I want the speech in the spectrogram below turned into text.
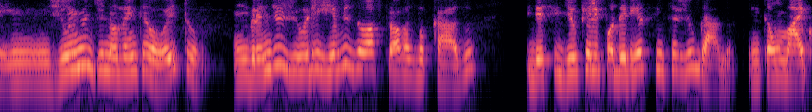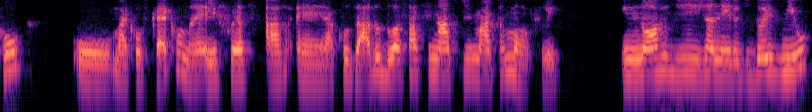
Em junho de 98, um grande júri revisou as provas do caso e decidiu que ele poderia sim ser julgado. Então, Michael o Michael Scackle, né, ele foi é, acusado do assassinato de Martha Moxley. Em 9 de janeiro de 2000,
